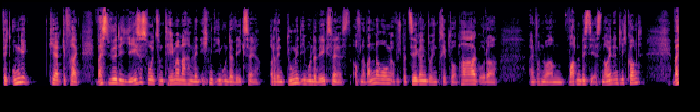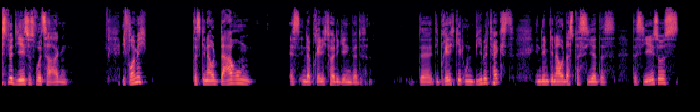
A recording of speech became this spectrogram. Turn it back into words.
vielleicht umgekehrt gefragt, was würde Jesus wohl zum Thema machen, wenn ich mit ihm unterwegs wäre? Oder wenn du mit ihm unterwegs wärst? Auf einer Wanderung, auf einem Spaziergang durch den Treptower Park oder einfach nur am Warten, bis die S9 endlich kommt. Was wird Jesus wohl sagen? Ich freue mich, dass genau darum es in der Predigt heute gehen wird. Die Predigt geht um einen Bibeltext, in dem genau das passiert, dass, dass Jesus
